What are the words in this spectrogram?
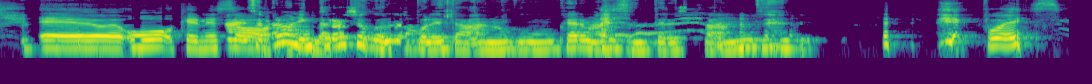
eh, o che ne so. Eh, sembrava un incrocio col napoletano comunque, era una cosa interessante. Può essere.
